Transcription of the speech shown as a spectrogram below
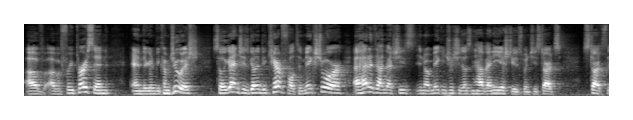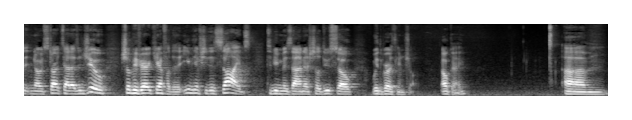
of, of a free person, and they're going to become Jewish. So again, she's going to be careful to make sure ahead of time that she's you know making sure she doesn't have any issues when she starts starts you know starts out as a Jew. She'll be very careful that even if she decides to be mizana, she'll do so with birth control. Okay. Um,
